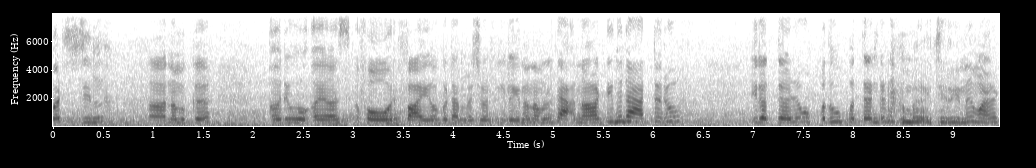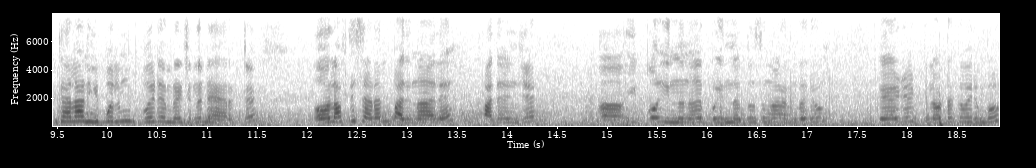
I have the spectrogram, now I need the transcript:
ബട്ട് സ്റ്റിൽ നമുക്ക് ഒരു ഫോർ ഫൈവ് ഒക്കെ ടെമ്പറേച്ചർ ഫീൽ ചെയ്യുന്നത് നമ്മൾ നാട്ടിൽ നിന്ന് ഡാറ്റ ഒരു ഇരുപത്തേഴ് മുപ്പത് മുപ്പത്തിരണ്ട് ടെമ്പറേച്ചറിൽ നിന്ന് മഴക്കാലമാണെങ്കിൽ പോലും മുപ്പത് ടെമ്പറേച്ചറിൽ നിന്ന് direct all of the sudden പതിനാല് പതിനഞ്ച്. ഇപ്പോൾ ഇന്ന് ഇപ്പോൾ ഇന്നത്തെ ദിവസം എന്ന് പറയുന്നത് ഒരു ഏഴ് എട്ടിലോട്ടൊക്കെ വരുമ്പോൾ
